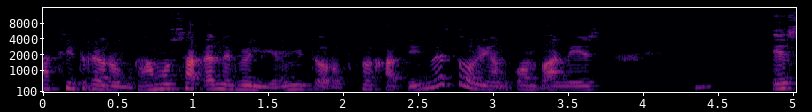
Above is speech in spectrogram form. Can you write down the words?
10 დღე რომ გამოსაყენებელია, იმიტომ რომ თქვენ ხართ ინვესტორი ამ კომპანიის ეს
